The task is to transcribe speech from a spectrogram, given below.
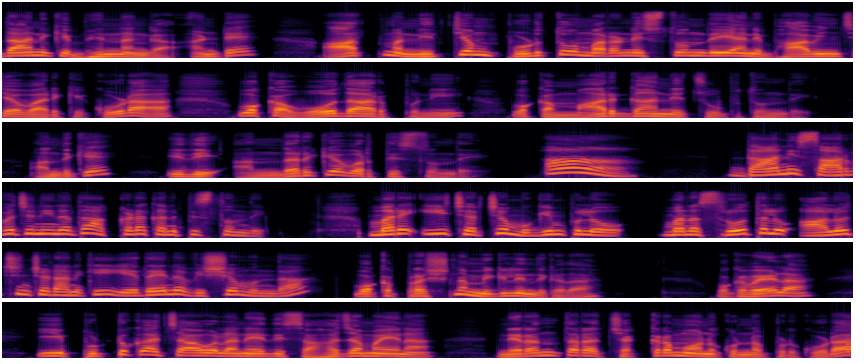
దానికి భిన్నంగా అంటే ఆత్మ నిత్యం పుడుతూ మరణిస్తుంది అని భావించేవారికి కూడా ఒక ఓదార్పుని ఒక మార్గాన్ని చూపుతుంది. అందుకే ఇది అందరికీ వర్తిస్తుంది. ఆ! దాని సార్వజనీనత అక్కడ కనిపిస్తుంది. మరి ఈ చర్చ ముగింపులో మన శ్రోతలు ఆలోచించడానికి ఏదైనా విషయం ఉందా? ఒక ప్రశ్న మిగిలింది కదా! ఒకవేళ ఈ పుట్టుక చావులనేది సహజమైన నిరంతర చక్రము అనుకున్నప్పుడు కూడా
